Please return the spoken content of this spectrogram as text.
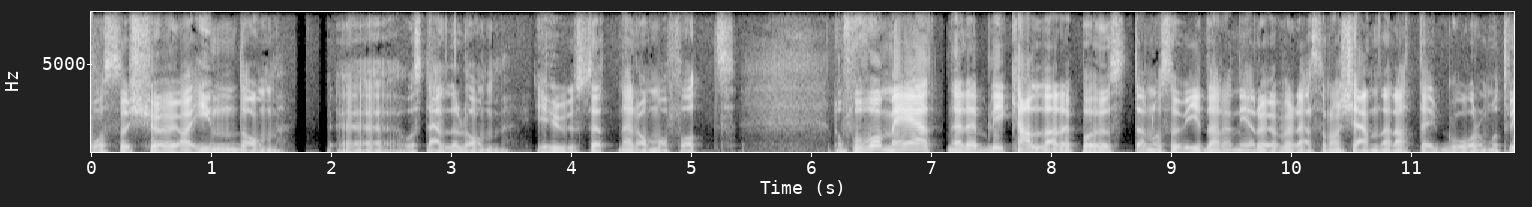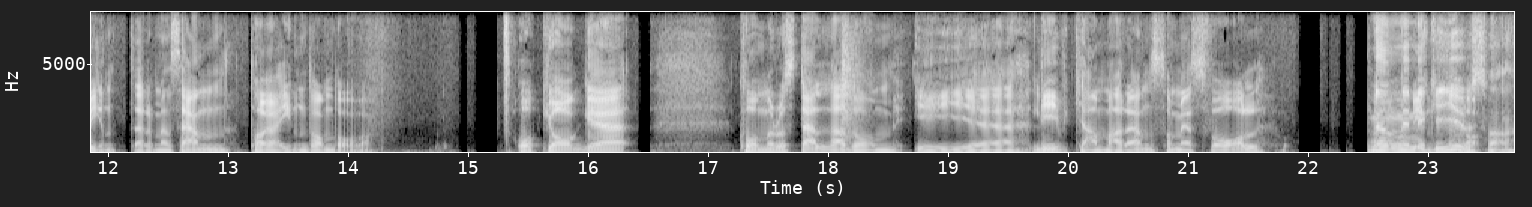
och så kör jag in dem eh, och ställer dem i huset när de har fått de får vara med när det blir kallare på hösten och så vidare neröver det så de känner att det går mot vinter. Men sen tar jag in dem då. Va? Och jag eh, kommer att ställa dem i eh, livkammaren som är sval. Men med mycket ljus då. va?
